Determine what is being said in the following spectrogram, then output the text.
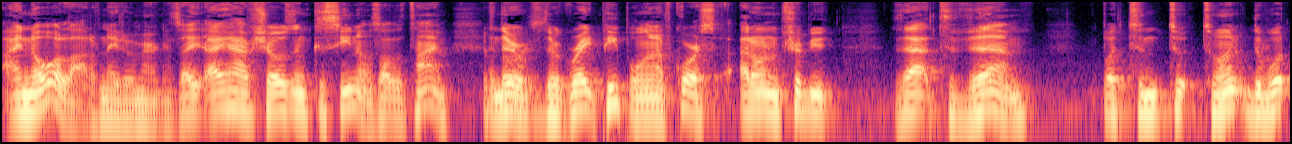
I know a lot of Native Americans. I, I have shows in casinos all the time, and they're they're great people. And of course, I don't attribute that to them, but to to, to un- the, what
